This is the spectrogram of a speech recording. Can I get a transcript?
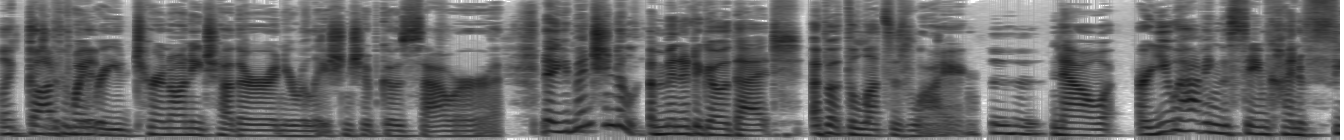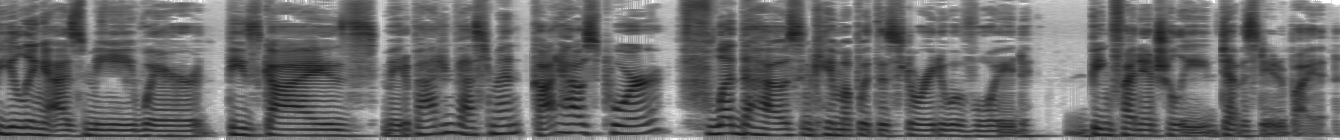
Like God to the forbid. point where you turn on each other and your relationship goes sour. Now, you mentioned a, a minute ago that about the Lutzes lying. Now, are you having the same kind of feeling as me where these guys made a bad investment, got house poor, fled the house, and came up with this story to avoid being financially devastated by it?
